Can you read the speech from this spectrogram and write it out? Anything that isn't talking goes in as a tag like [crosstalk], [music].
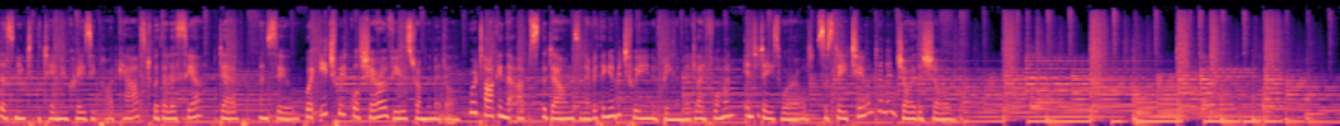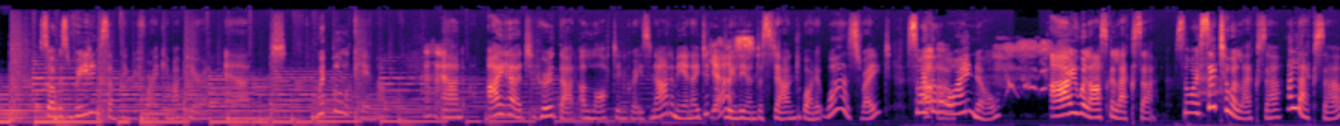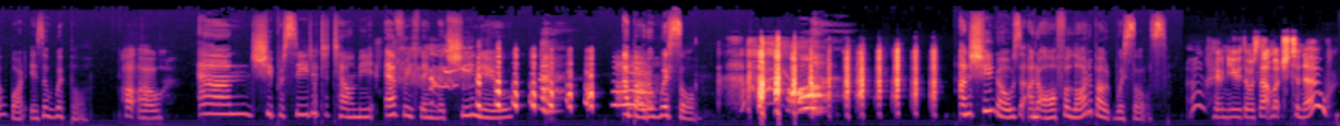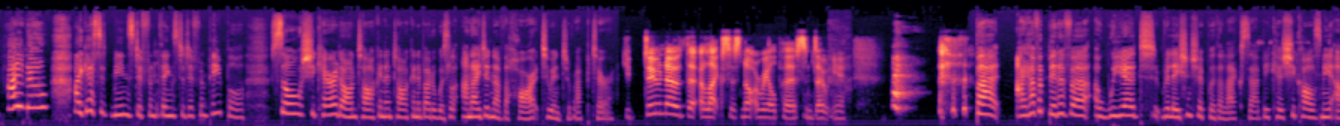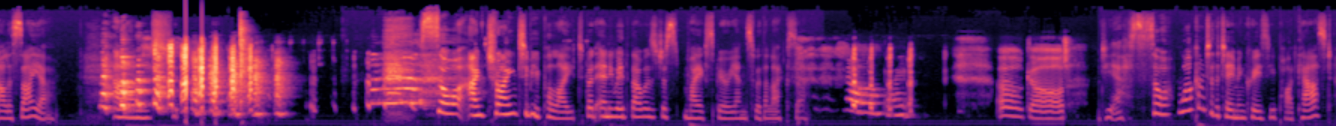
listening to the Taming Crazy podcast with Alicia, Deb, and Sue, where each week we'll share our views from the middle. We're talking the ups, the downs, and everything in between of being a midlife woman in today's world. So stay tuned and enjoy the show. So I was reading something before I came up here, and Whipple I had heard that a lot in Grey's Anatomy, and I didn't really understand what it was, right? So I thought, Uh-oh. oh, I know. I will ask Alexa. So I said to Alexa, Alexa, what is a whipple? Uh oh. And she proceeded to tell me everything that she knew about a whistle. [laughs] And she knows an awful lot about whistles. Oh, who knew there was that much to know? I know. I guess it means different things to different people. So she carried on talking and talking about a whistle, and I didn't have the heart to interrupt her. You do know that Alexa's not a real person, don't you? [laughs] But I have a bit of a, a weird relationship with Alexa because she calls me Alisaya. And [laughs] so I'm trying to be polite. But anyway, that was just my experience with Alexa. oh boy. Oh, God. Yes. So, welcome to the Taming Crazy podcast.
